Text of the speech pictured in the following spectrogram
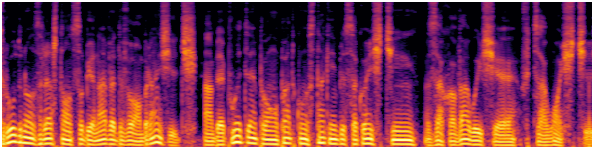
Trudno zresztą sobie nawet wyobrazić, aby płyty po upadku z takiej wysokości zachowały się w całości.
